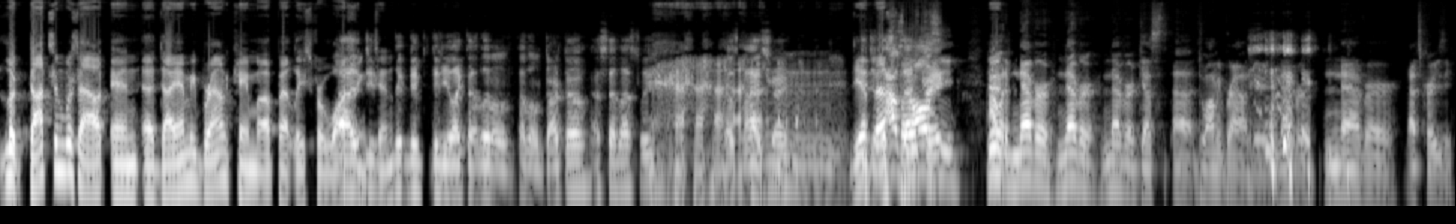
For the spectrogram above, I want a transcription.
look, Dotson was out, and uh, Dyami Brown came up at least for uh, Washington. did, did, did, did you like that little that little dart though I said last week? that was nice, right? Mm. DFS That was listen to folks. that, ballsy. Dude. I would have never, never, never guessed uh, Dyami Brown, dude. Never, never. That's crazy.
